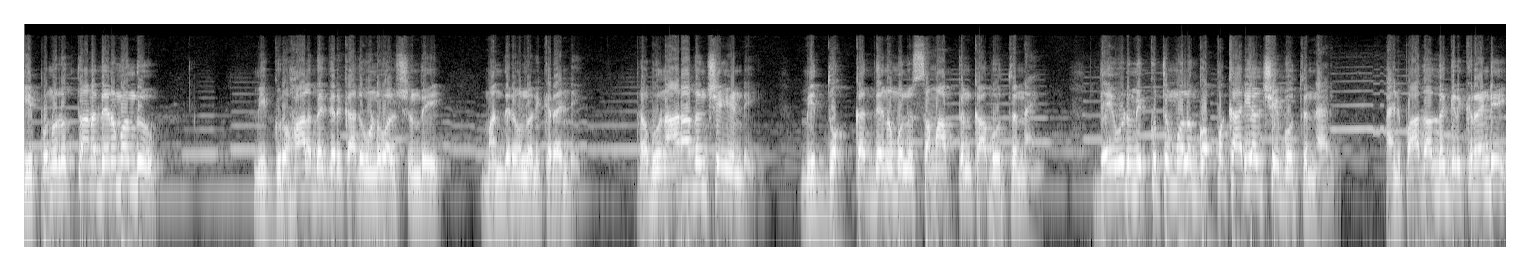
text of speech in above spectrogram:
ఈ పునరుత్థాన దినమందు మీ గృహాల దగ్గర కాదు ఉండవలసింది మందిరంలోనికి రండి. ప్రభుని ఆరాధన చేయండి. మీ దుఃఖ దినములు సమాప్తం కాబోతున్నాయి. దేవుడు మీ కుటుంబంలో గొప్ప కార్యాలు చేయబోతున్నారు. ఆయన పాదాల దగ్గరికి రండి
